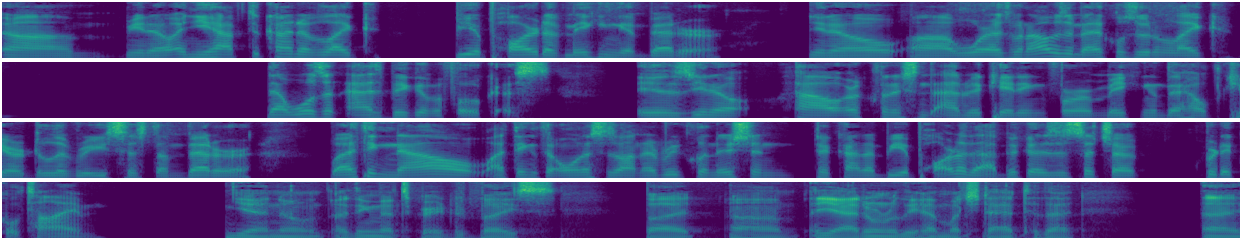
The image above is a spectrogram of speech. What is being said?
um, you know, and you have to kind of like be a part of making it better, you know. Uh, whereas when I was a medical student, like that wasn't as big of a focus. Is you know how are clinicians advocating for making the healthcare delivery system better? But I think now I think the onus is on every clinician to kind of be a part of that because it's such a critical time. Yeah, no, I think that's great advice. But um, yeah, I don't really have much to add to that. Uh,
